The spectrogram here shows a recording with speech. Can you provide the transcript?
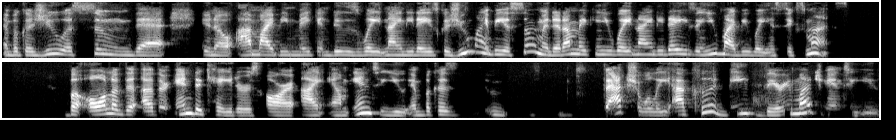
and because you assume that you know i might be making dudes wait 90 days because you might be assuming that i'm making you wait 90 days and you might be waiting six months. But all of the other indicators are i am into you. And because factually I could be very much into you.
